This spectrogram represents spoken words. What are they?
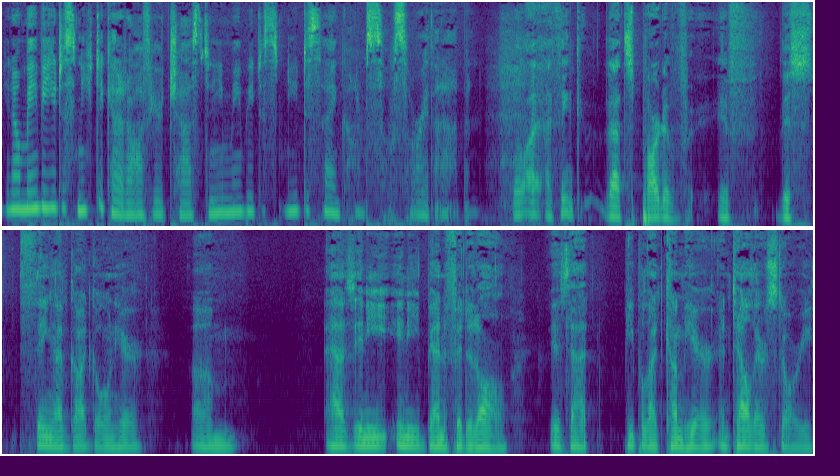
you know, maybe you just need to get it off your chest and you maybe just need to say, God, I'm so sorry that happened. Well, I, I think that's part of if this thing I've got going here um, has any any benefit at all, is that people that come here and tell their story,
